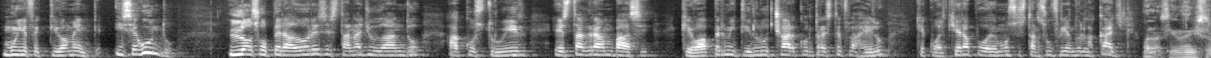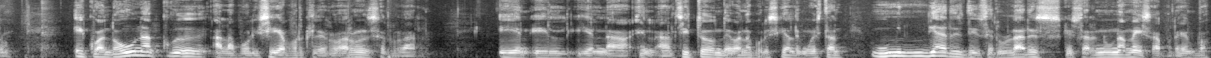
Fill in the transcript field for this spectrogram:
muy efectivamente. Y segundo, los operadores están ayudando a construir esta gran base que va a permitir luchar contra este flagelo que cualquiera podemos estar sufriendo en la calle. Bueno, señor ministro, y cuando uno acude a la policía porque le robaron el celular, y en, y en, la, en el sitio donde va la policía le muestran millares de celulares que están en una mesa, por ejemplo,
